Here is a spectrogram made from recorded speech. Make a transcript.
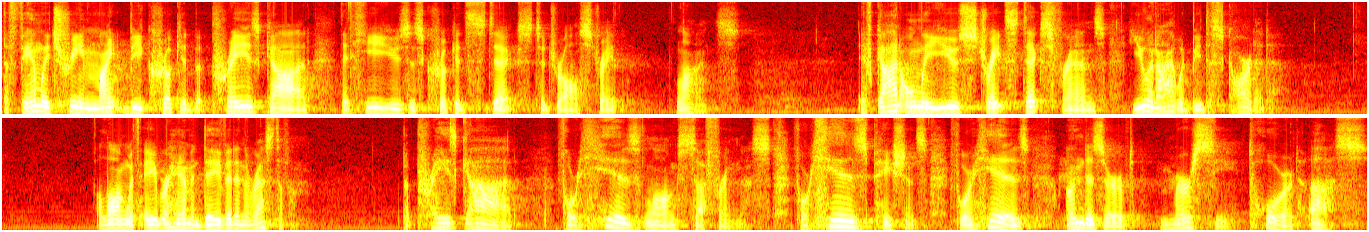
The family tree might be crooked, but praise God that He uses crooked sticks to draw straight lines. If God only used straight sticks, friends, you and I would be discarded, along with Abraham and David and the rest of them. But praise God for his long sufferingness, for his patience, for his undeserved mercy toward us.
